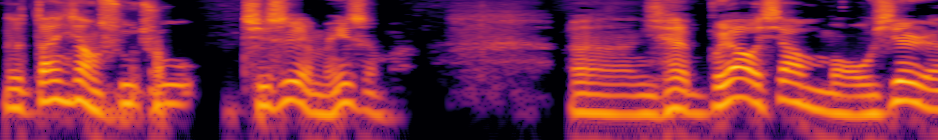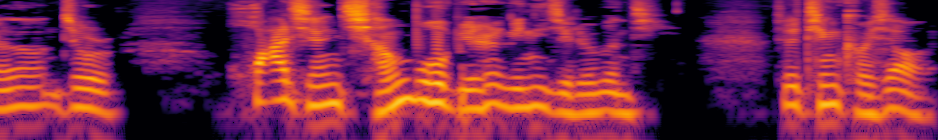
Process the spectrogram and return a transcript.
那单向输出其实也没什么。嗯，也不要像某些人就是花钱强迫别人给你解决问题，这挺可笑的。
